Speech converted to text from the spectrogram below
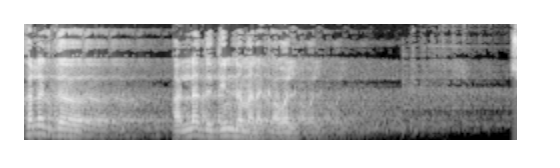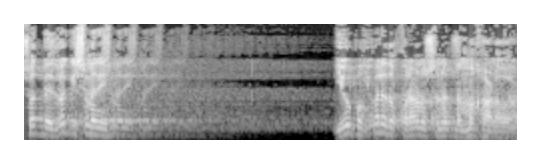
خلق د الله د دین نه منع کول سود به دوه قسمه دي یو په خپل د قران او سنت نه مخ اړول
